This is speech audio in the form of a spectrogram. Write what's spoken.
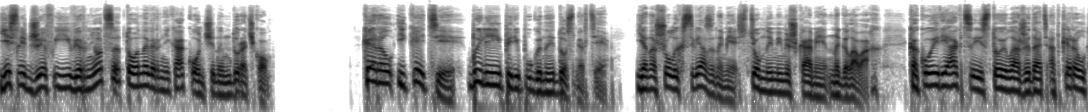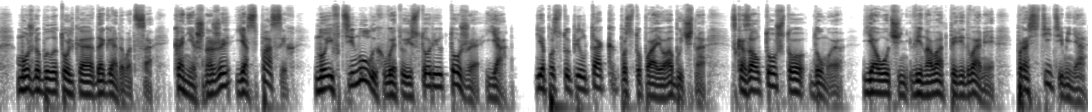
Если Джефф и вернется, то наверняка конченным дурачком. Кэрол и Кэти были перепуганы до смерти. Я нашел их связанными с темными мешками на головах. Какой реакции стоило ожидать от Кэрол, можно было только догадываться. Конечно же, я спас их, но и втянул их в эту историю тоже я. Я поступил так, как поступаю обычно. Сказал то, что думаю. Я очень виноват перед вами. Простите меня,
